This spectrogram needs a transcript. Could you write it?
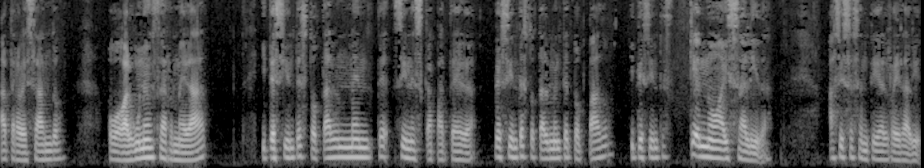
atravesando o alguna enfermedad y te sientes totalmente sin escapatera, te sientes totalmente topado y te sientes que no hay salida. Así se sentía el rey David.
